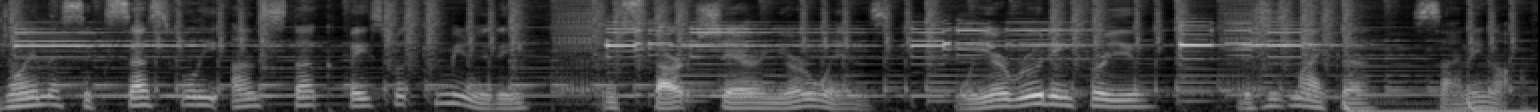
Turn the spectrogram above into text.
Join the Successfully Unstuck Facebook community and start sharing your wins. We are rooting for you. This is Micah, signing off.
